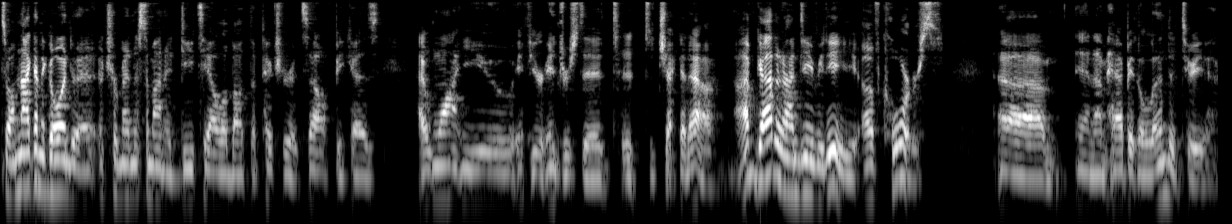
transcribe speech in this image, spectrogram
So I'm not going to go into a, a, tremendous amount of detail about the picture itself because I want you, if you're interested, to, to check it out. I've got it on DVD, of course, um, and I'm happy to lend it to you.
